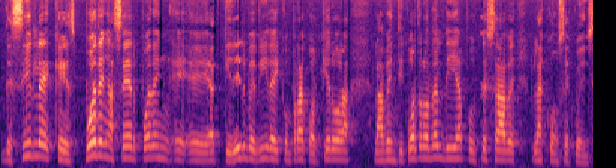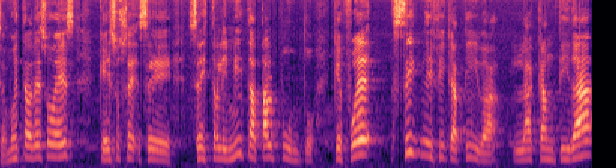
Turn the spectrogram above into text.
decirle que pueden hacer, pueden eh, eh, adquirir bebida y comprar cualquier hora, las 24 horas del día, pues usted sabe las consecuencias. Muestra de eso es que eso se, se, se extralimita a tal punto que fue significativa la cantidad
